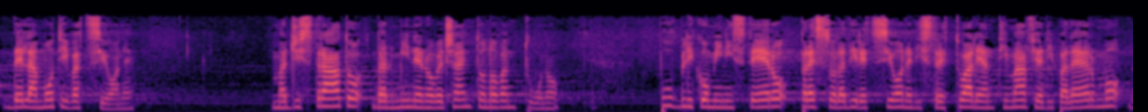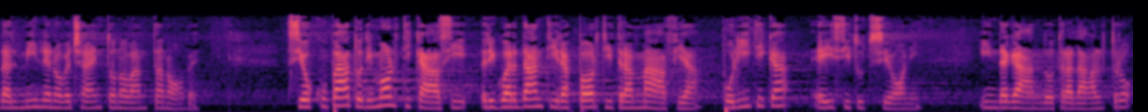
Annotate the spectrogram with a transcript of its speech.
della motivazione magistrato dal 1991, pubblico ministero presso la direzione distrettuale antimafia di Palermo dal 1999. Si è occupato di molti casi riguardanti i rapporti tra mafia, politica e istituzioni, indagando tra l'altro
